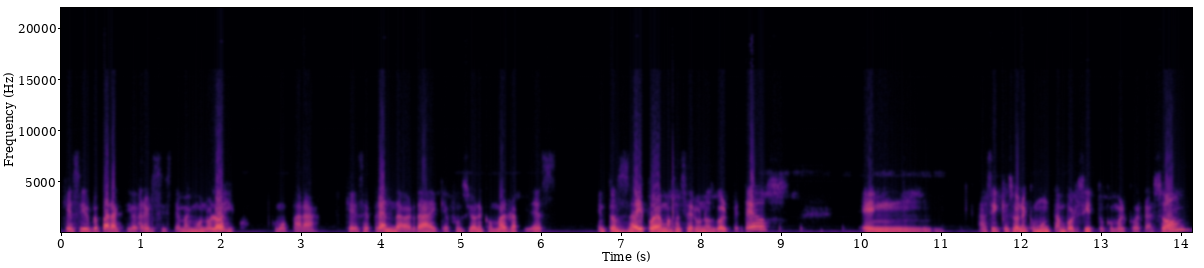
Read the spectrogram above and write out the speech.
que sirve para activar el sistema inmunológico, como para que se prenda, ¿verdad? Y que funcione con más rapidez. Entonces ahí podemos hacer unos golpeteos en así que suene como un tamborcito, como el corazón.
